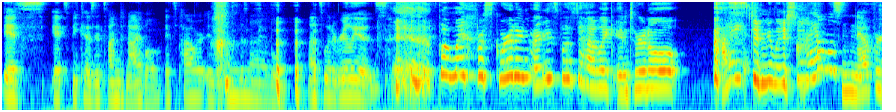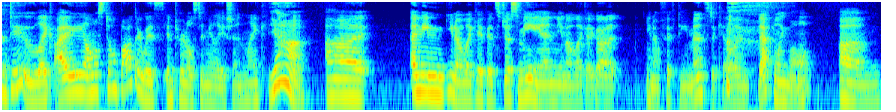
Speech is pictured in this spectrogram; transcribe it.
It's it's because it's undeniable. Its power is undeniable. That's what it really is. But like for squirting, aren't you supposed to have like internal I stimulation? I almost never do. Like I almost don't bother with internal stimulation. Like yeah. uh I mean, you know, like if it's just me and you know, like I got, you know, 15 minutes to kill, I definitely won't. Um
